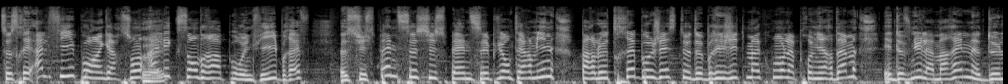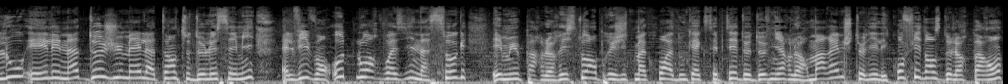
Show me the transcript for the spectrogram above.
Ce serait Alfie pour un garçon, Ouais. Alexandra pour une fille. Bref, euh, suspense, suspense. Et puis on termine par le très beau geste de Brigitte Macron, la première dame, est devenue la marraine de Lou et Elena, deux jumelles atteintes de leucémie. Elles vivent en Haute-Loire voisine à Saugues. Émue par leur histoire, Brigitte Macron a donc accepté de devenir leur marraine. Je te lis les confidences de leurs parents.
